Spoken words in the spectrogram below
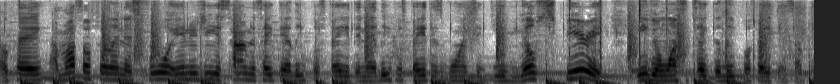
Okay. I'm also feeling this full energy. It's time to take that leap of faith. And that leap of faith is going to give your spirit even wants to take the leap of faith in something.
